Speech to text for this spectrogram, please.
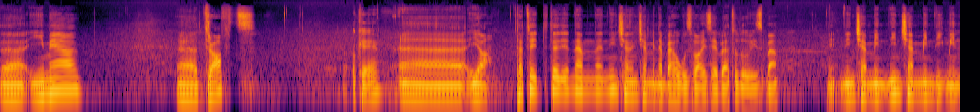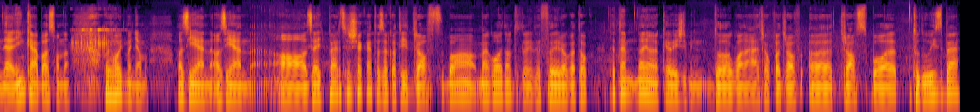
Uh, e-mail, uh, drafts, Oké. Okay. uh, ja. Tehát hogy tehát nem, nincsen, nincsen minden behúzva izébe a. Ni- Nincsen, nincsen mindig minden. Inkább azt mondom, hogy hogy mondjam, az ilyen, az ilyen az egyperceseket, azokat így draftba megoldom, tehát amit felirogatok. Tehát nem, nagyon kevés dolog van átrakva draft, uh, draftsból Todoist-be,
